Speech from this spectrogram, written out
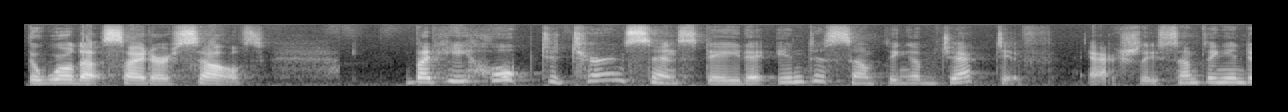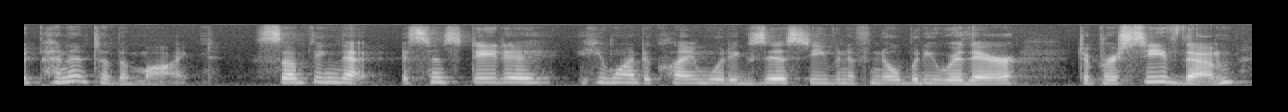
the world outside ourselves. But he hoped to turn sense data into something objective, actually, something independent of the mind, something that sense data he wanted to claim would exist even if nobody were there to perceive them.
